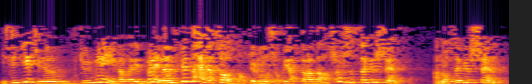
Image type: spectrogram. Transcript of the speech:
И сидеть э, в тюрьме и говорить, блин, он специально создал тюрьму, чтобы я страдал. Что же совершенство? Оно совершенно.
